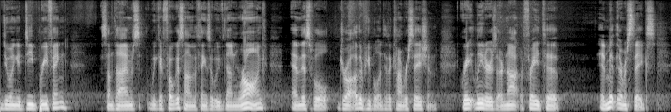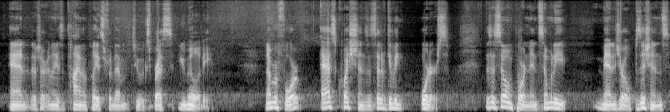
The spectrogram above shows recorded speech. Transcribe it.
doing a debriefing, sometimes we could focus on the things that we've done wrong, and this will draw other people into the conversation. Great leaders are not afraid to admit their mistakes, and there certainly is a time and place for them to express humility. Number four, ask questions instead of giving orders. This is so important. In so many managerial positions,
